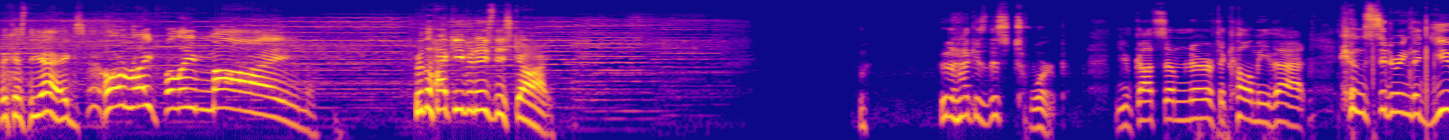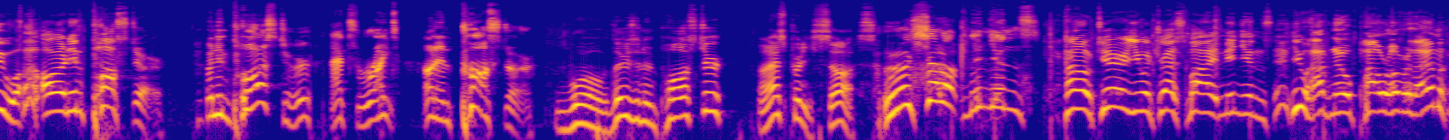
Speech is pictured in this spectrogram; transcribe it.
because the eggs are rightfully mine! Who the heck even is this guy? Who the heck is this twerp? You've got some nerve to call me that, considering that you are an imposter! An imposter? That's right, an imposter! Whoa, there's an imposter? Well, that's pretty sus. Uh, shut up, minions! How dare you address my minions? You have no power over them,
